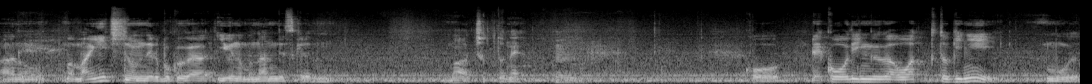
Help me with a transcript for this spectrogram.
あの、まあ、毎日飲んでる僕が言うのもなんですけれどもまあちょっとねこうレコーディングが終わった時にもう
